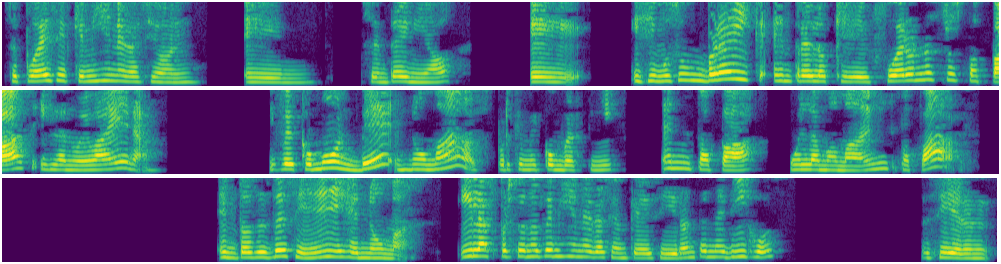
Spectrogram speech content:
Se puede decir que mi generación eh, centennial hicimos un break entre lo que fueron nuestros papás y la nueva era. Y fue como, ve, no más, porque me convertí en mi papá o en la mamá de mis papás. Entonces decidí y dije, no más. Y las personas de mi generación que decidieron tener hijos, decidieron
